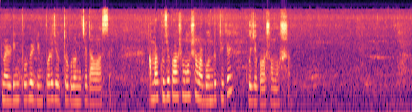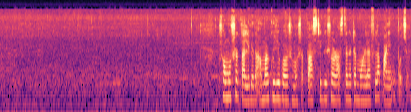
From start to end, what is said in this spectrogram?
তোমার রিডিং পড়বে রিডিং পড়ে যে উত্তরগুলো নিচে দেওয়া আছে। আমার খুঁজে পাওয়া সমস্যা, আমার বন্ধুর থেকে খুঁজে পাওয়ার সমস্যা। সমস্যার তালিকা দাও। আমার খুঁজে পাওয়া সমস্যা, প্লাস্টিক দূষণ, রাস্তাঘাটে ময়লা ফেলা, পানি উপচয়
